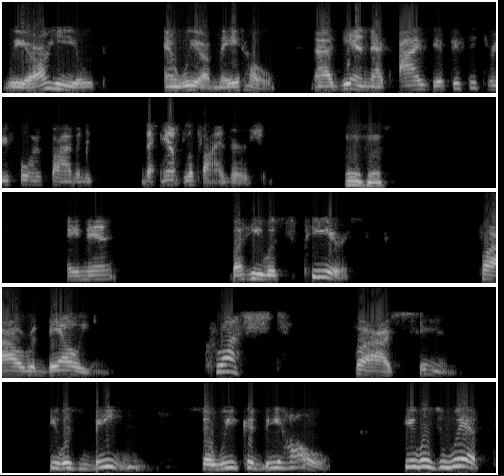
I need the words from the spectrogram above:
we are healed and we are made whole. Now again, that's Isaiah 53, 4 and 5 and it's the Amplified version. Mm-hmm. Amen. But he was pierced for our rebellion crushed for our sin. He was beaten so we could be whole. He was whipped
